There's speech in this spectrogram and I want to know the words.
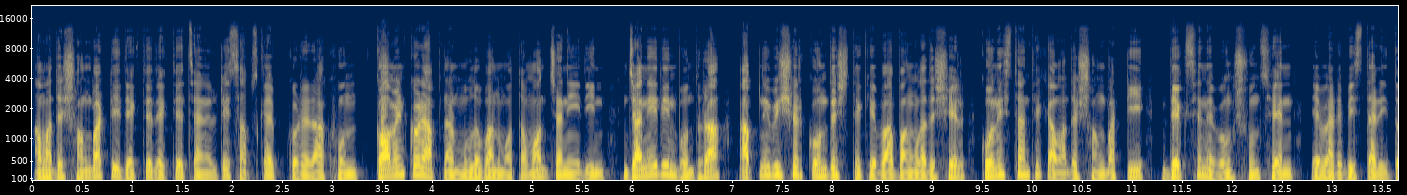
আমাদের সংবাদটি দেখতে দেখতে চ্যানেলটি সাবস্ক্রাইব করে রাখুন। কমেন্ট করে আপনার মূল্যবান মতামত জানিয়ে দিন। জানিয়ে দিন বন্ধুরা, আপনি বিশ্বের কোন দেশ থেকে বা বাংলাদেশের কোন স্থান থেকে আমাদের সংবাদটি দেখছেন এবং শুনছেন? এবারে বিস্তারিত।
